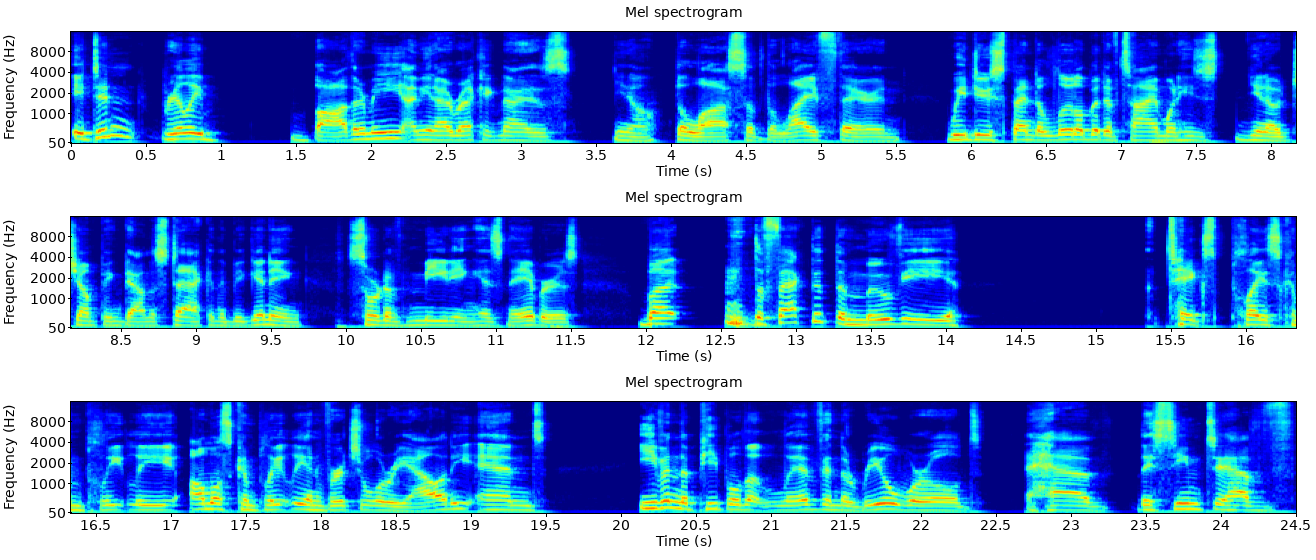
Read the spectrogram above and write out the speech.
it didn't really bother me. I mean, I recognize, you know, the loss of the life there, and we do spend a little bit of time when he's, you know, jumping down the stack in the beginning, sort of meeting his neighbors. But the fact that the movie takes place completely, almost completely in virtual reality, and even the people that live in the real world have they seem to have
